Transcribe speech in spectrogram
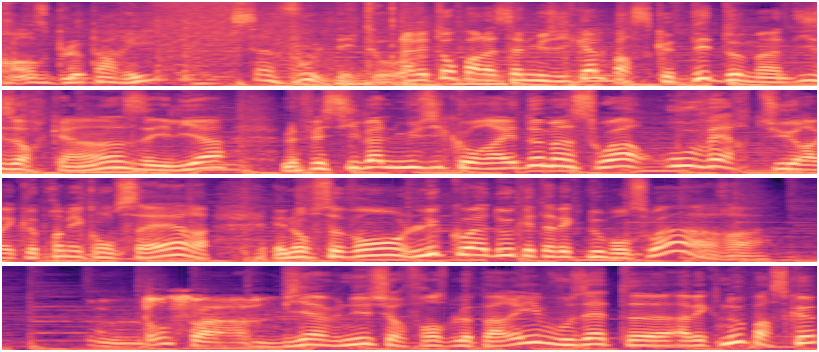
France Bleu Paris, ça vaut le détour. Allez, tour par la scène musicale parce que dès demain, 10h15, il y a le festival Musicora. Et demain soir, ouverture avec le premier concert. Et nous recevons Luc Coadou qui est avec nous. Bonsoir. Bonsoir. Bienvenue sur France Bleu Paris. Vous êtes euh, avec nous parce que,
